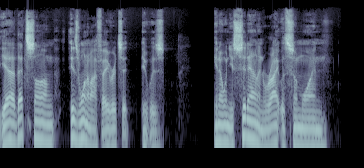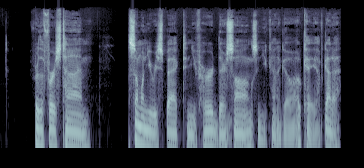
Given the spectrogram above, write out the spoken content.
Yeah, that song is one of my favorites. It it was, you know, when you sit down and write with someone for the first time, someone you respect and you've heard their songs, and you kind of go, okay, I've got to.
